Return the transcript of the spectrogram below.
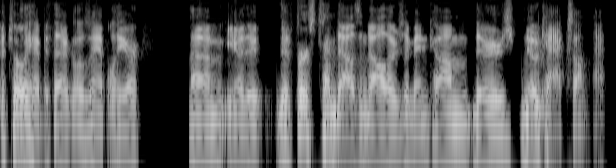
a totally hypothetical example here. Um, you know, the, the first ten thousand dollars of income, there's no tax on that.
